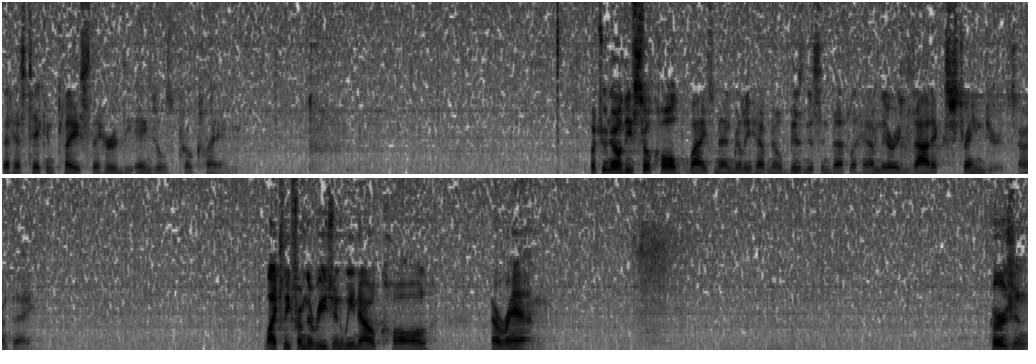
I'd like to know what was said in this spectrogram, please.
that has taken place, they heard the angels proclaim. But you know, these so called wise men really have no business in Bethlehem. They're exotic strangers, aren't they? Likely from the region we now call Iran. Persian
